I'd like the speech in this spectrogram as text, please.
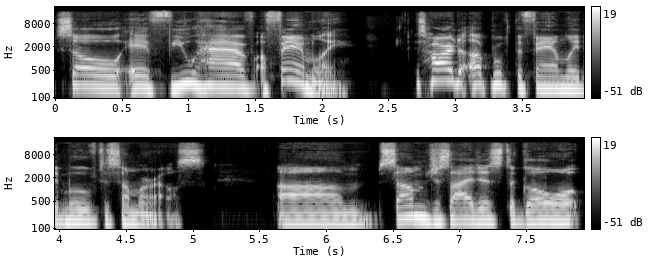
So if you have a family, it's hard to uproot the family to move to somewhere else. Um, some decide just to go,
